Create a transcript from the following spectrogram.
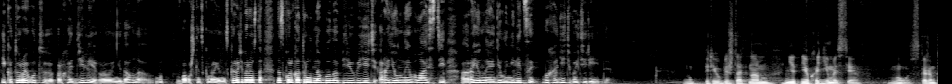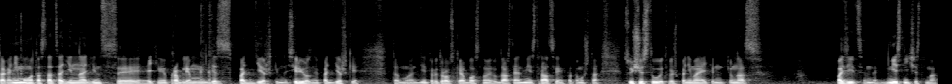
и которые вот э, проходили э, недавно вот в Бабушкинском районе. Скажите, пожалуйста, насколько трудно было переубедить районные власти, районные отделы милиции выходить в эти рейды? Ну, переубеждать нам нет необходимости. Ну, скажем так, они могут остаться один на один с э, этими проблемами без поддержки, серьезной поддержки там, Днепропетровской областной государственной администрации, потому что существует, вы же понимаете, у нас позиция местничества,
